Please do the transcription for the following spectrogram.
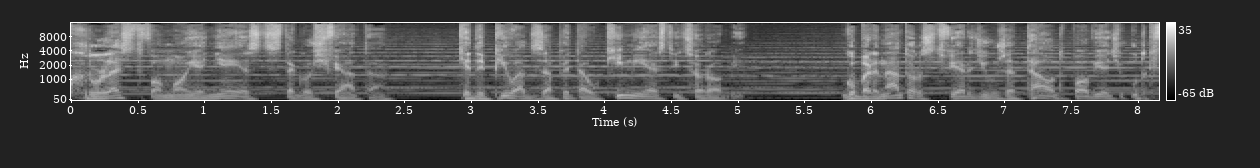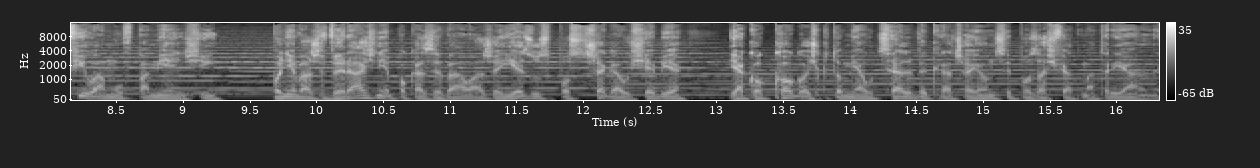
Królestwo moje nie jest z tego świata, kiedy Piłat zapytał, kim jest i co robi. Gubernator stwierdził, że ta odpowiedź utkwiła mu w pamięci, ponieważ wyraźnie pokazywała, że Jezus postrzegał siebie jako kogoś, kto miał cel wykraczający poza świat materialny.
